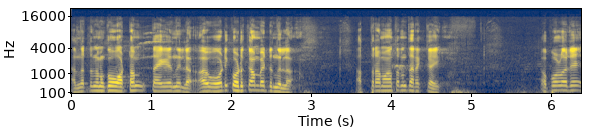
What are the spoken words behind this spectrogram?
എന്നിട്ട് നമുക്ക് ഓട്ടം തികയുന്നില്ല. അത് ഓടിക്കൊടുക്കാൻ പറ്റുന്നില്ല. അത്രമാത്രം തിരക്കായി. അപ്പോൾ ഒരു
